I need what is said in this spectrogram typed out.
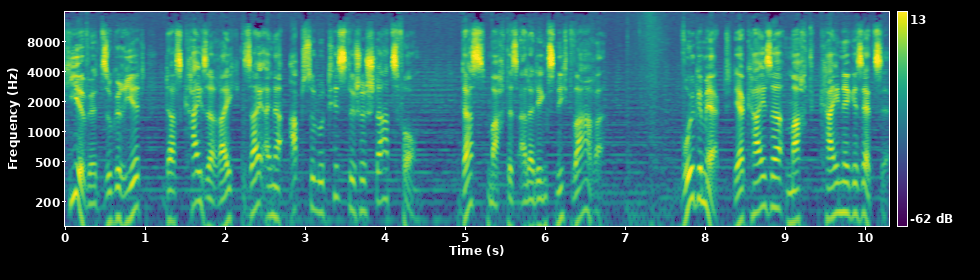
Hier wird suggeriert, das Kaiserreich sei eine absolutistische Staatsform. Das macht es allerdings nicht wahrer. Wohlgemerkt, der Kaiser macht keine Gesetze.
